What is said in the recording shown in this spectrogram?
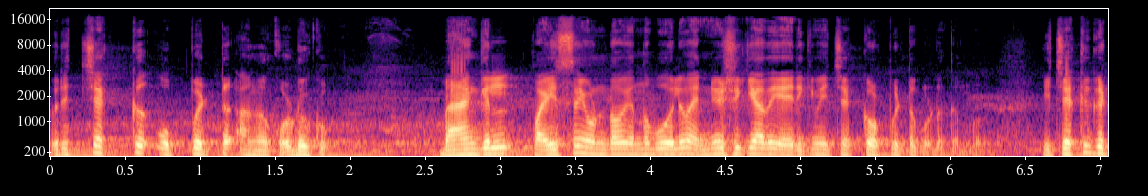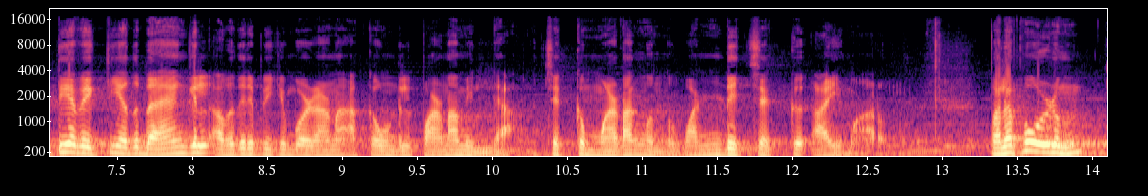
ഒരു ചെക്ക് ഒപ്പിട്ട് അങ്ങ് കൊടുക്കും. ബാങ്കിൽ പൈസയുണ്ടോ എന്ന് പോലും അന്വേഷിക്കാതെയായിരിക്കും ഈ ചെക്ക് ഒപ്പിട്ട് കൊടുക്കുന്നത്. ഈ ചെക്ക് കിട്ടിയ വ്യക്തി അത് ബാങ്കിൽ അവതരിപ്പിക്കുമ്പോഴാണ് അക്കൗണ്ടിൽ പണമില്ല. ചെക്ക് മടങ്ങുന്നു. വണ്ടി ചെക്ക് ആയി മാറുന്നു. പലപ്പോഴും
